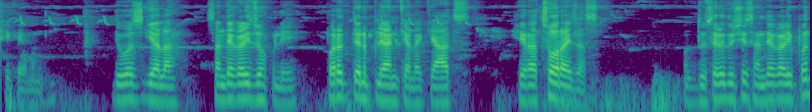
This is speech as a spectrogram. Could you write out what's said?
ठीक आहे म्हणलं. दिवस गेला. संध्याकाळी झोपले. परत त्यानं प्लॅन केला की आज हिरा चोरायचाच मग दुसऱ्या दिवशी संध्याकाळी पण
